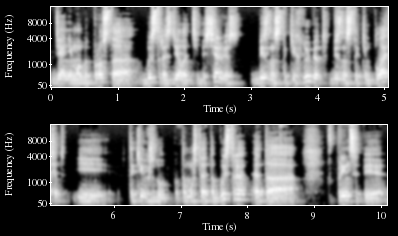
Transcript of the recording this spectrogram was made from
где они могут просто быстро сделать тебе сервис. Бизнес таких любит, бизнес таким платит и таких ждут, потому что это быстро, это в принципе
